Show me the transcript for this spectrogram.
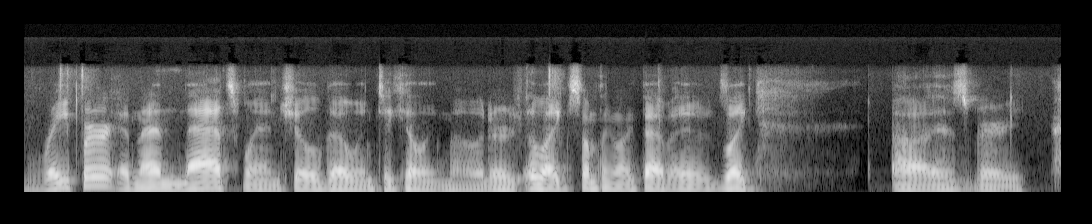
rape her, and then that's when she'll go into killing mode or like something like that. But it's like, uh, it's very.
